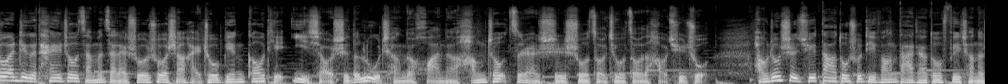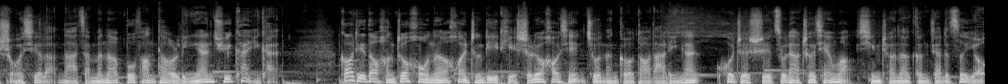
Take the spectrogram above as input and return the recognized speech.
说完这个台州，咱们再来说说上海周边高铁一小时的路程的话呢，杭州自然是说走就走的好去处。杭州市区大多数地方大家都非常的熟悉了，那咱们呢不妨到临安区看一看。高铁到杭州后呢，换乘地铁十六号线就能够到达临安，或者是租辆车前往，行程呢更加的自由。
